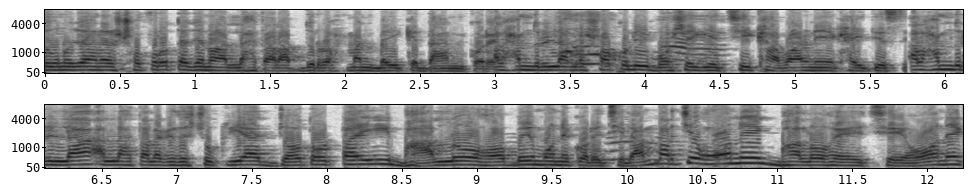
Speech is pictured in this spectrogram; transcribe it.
দোনোজাহানের সফলতা যেন আল্লাহ তালা আব্দুর রহমান ভাইকে দান করেন। আলহামদুলিল্লাহ আমরা সকলেই বসে গেছি, খাবার নিয়ে খাইতেছি। আলহামদুলিল্লাহ আল্লাহ তালার কাছে শুক্রিয়া। যতটাই ভালো হবে মনে করেছিলাম তার চেয়ে অনেক ভালো হয়েছে অনেক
